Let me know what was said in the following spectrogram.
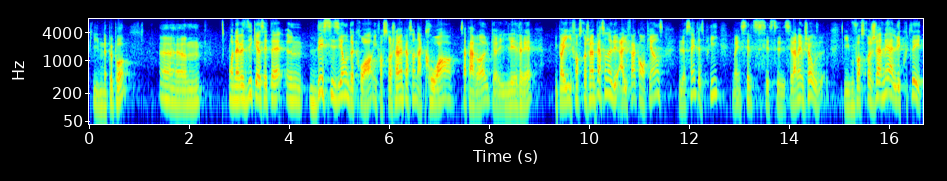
puis il ne peut pas. Euh, on avait dit que c'était une décision de croire. Il ne forcera jamais personne à croire sa parole, qu'il est vrai. Il ne forcera jamais personne à lui, faire confiance. Le Saint-Esprit, ben, c'est la même chose. Il ne vous forcera jamais à l'écouter.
